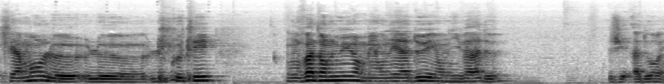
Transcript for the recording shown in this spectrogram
clairement, le, le, le côté, on va dans le mur, mais on est à deux et on y va à deux, j'ai adoré.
